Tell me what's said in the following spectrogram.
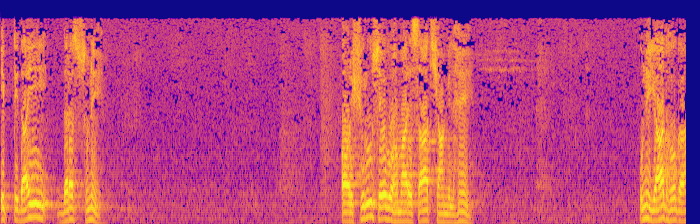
ابتدائی درس سنے اور شروع سے وہ ہمارے ساتھ شامل ہیں۔ انہیں یاد ہوگا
